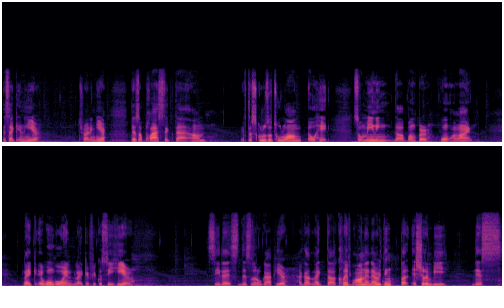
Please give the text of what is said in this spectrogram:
It's like in here. It's right in here. There's a plastic that um if the screws are too long it'll hit. So meaning the bumper won't align. Like it won't go in. Like if you could see here see this this little gap here? I got like the clip on and everything but it shouldn't be this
